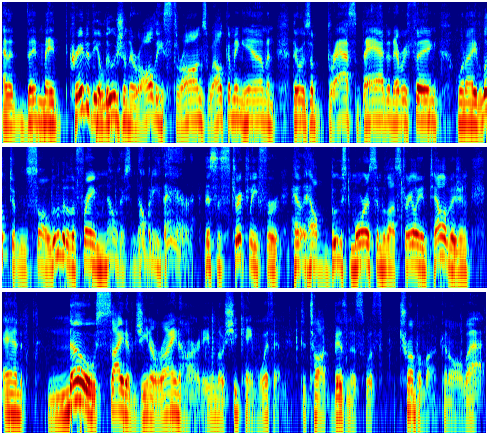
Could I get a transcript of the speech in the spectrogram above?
and they made created the illusion there were all these throngs welcoming him, and there was a brass band and everything. When I looked at and saw a little bit of the frame, no, there's nobody there. This is strictly for help boost Morrison with Australian television, and no sight of Gina Rinehart, even though she came with him to talk business with Trump-a-muck and all that.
